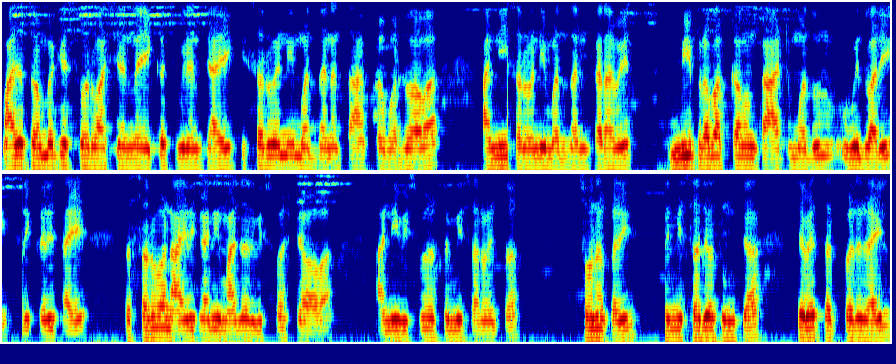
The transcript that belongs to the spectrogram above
माझ्या त्र्यंबकेश्वर वासियांना एकच विनंती आहे की सर्वांनी मतदानाचा हक्क बजवावा आणि सर्वांनी मतदान करावेत. मी प्रभाग क्रमांक आठ मधून उमेदवारी करीत आहे. तर सर्व नागरिकांनी माझ्यावर विश्वास ठेवावा आणि विश्वास मी सर्वांचं सोनं करीन. मी सदैव तुमच्या सेवेत तत्पर राहील.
